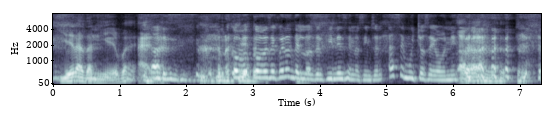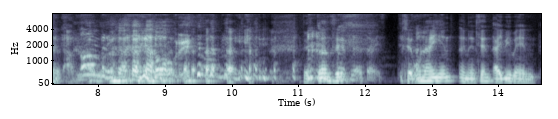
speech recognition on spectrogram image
Y era Adán y Eva. Ah, sí. como, como se acuerdan de los delfines en Los Simpson hace muchos eones. Hablaba. Hombre. Hombre. Entonces, según ahí en, en el ahí viven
